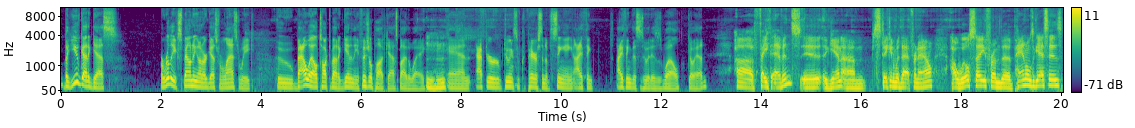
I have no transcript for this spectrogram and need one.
but you've got to guess, or really expounding on our guess from last week, who Bow Wow talked about again in the official podcast, by the way. Mm-hmm. And after doing some comparison of singing, I think I think this is who it is as well. Go ahead. Uh, Faith Evans, again, I'm sticking with that for now. I will say from the panel's guesses,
